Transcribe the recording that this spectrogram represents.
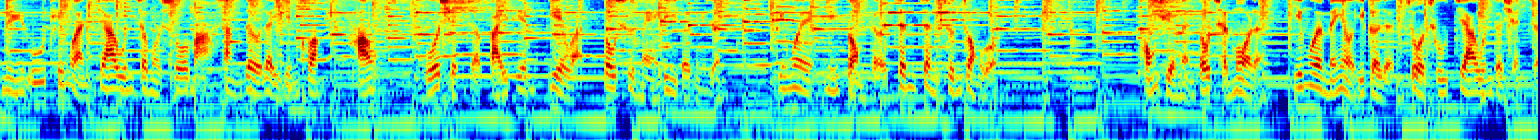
女巫听完加温这么说，马上热泪盈眶。好，我选择白天、夜晚都是美丽的女人，因为你懂得真正尊重我。同学们都沉默了，因为没有一个人做出加温的选择。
